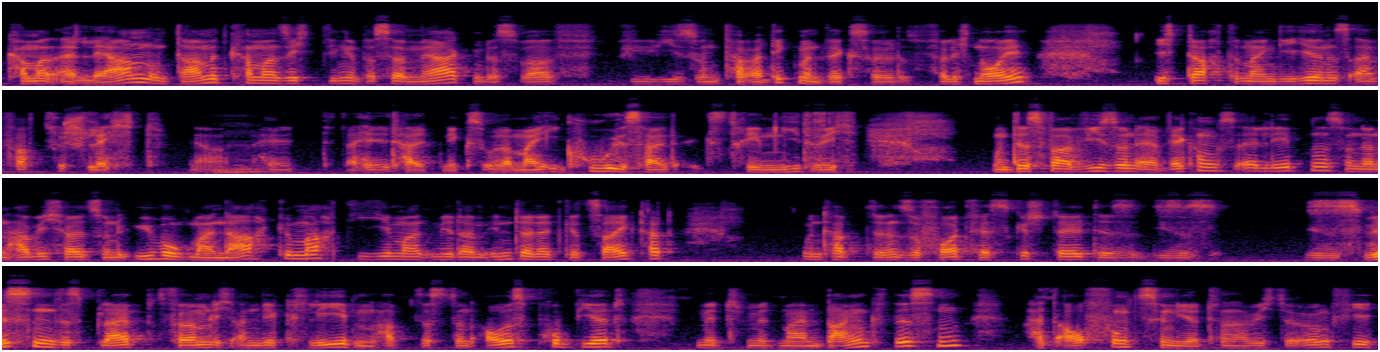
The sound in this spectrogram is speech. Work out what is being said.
kann man erlernen und damit kann man sich Dinge besser merken. Das war wie, so ein Paradigmenwechsel, das ist völlig neu. Ich dachte, mein Gehirn ist einfach zu schlecht. Ja, mhm. hält, da hält halt nichts oder mein IQ ist halt extrem niedrig. Und das war wie so ein Erweckungserlebnis und dann habe ich halt so eine Übung mal nachgemacht, die jemand mir da im Internet gezeigt hat und habe dann sofort festgestellt, dass dieses dieses Wissen, das bleibt förmlich an mir kleben. Habe das dann ausprobiert mit, mit meinem Bankwissen, hat auch funktioniert. Dann habe ich da irgendwie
